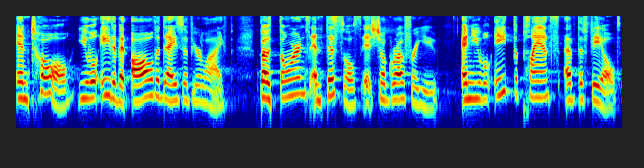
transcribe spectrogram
In toil you will eat of it all the days of your life. Both thorns and thistles it shall grow for you, and you will eat the plants of the field.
